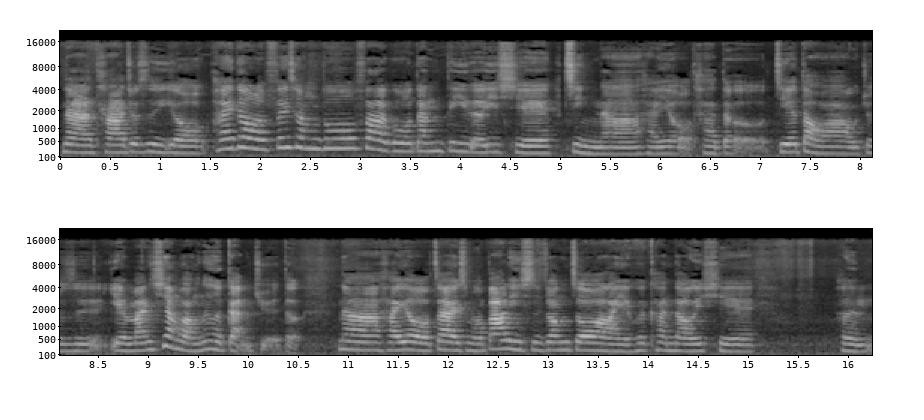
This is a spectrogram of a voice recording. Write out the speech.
那他就是有拍到了非常多法国当地的一些景啊，还有它的街道啊，我就是也蛮向往那个感觉的。那还有在什么巴黎时装周啊，也会看到一些很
